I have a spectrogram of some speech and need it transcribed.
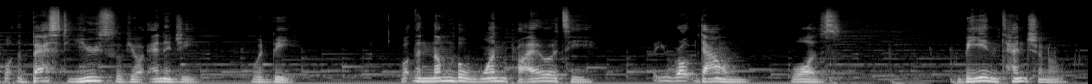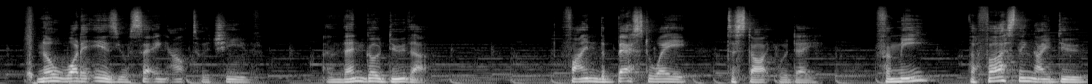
what the best use of your energy would be, what the number one priority that you wrote down was. Be intentional. Know what it is you're setting out to achieve, and then go do that. Find the best way to start your day. For me, the first thing I do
